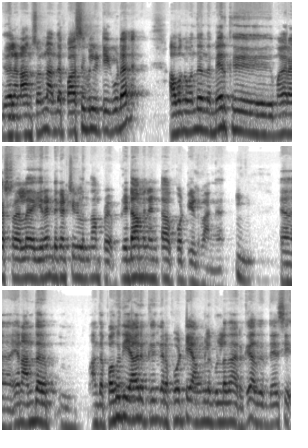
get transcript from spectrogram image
இதுல நான் சொன்ன அந்த பாசிபிலிட்டி கூட அவங்க வந்து அந்த மேற்கு மகாராஷ்டிரால இரண்டு கட்சிகளும் தான் ப்ரிடாமினா போட்டியிடுறாங்க. அஹ் ஏன்னா அந்த அந்த பகுதி யாருக்குங்கிற போட்டி அவங்களுக்குள்ளதான் இருக்கு. அது தேசிய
